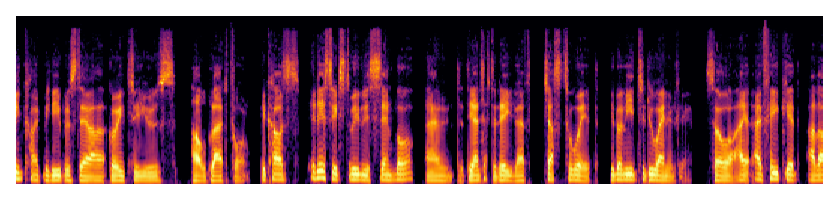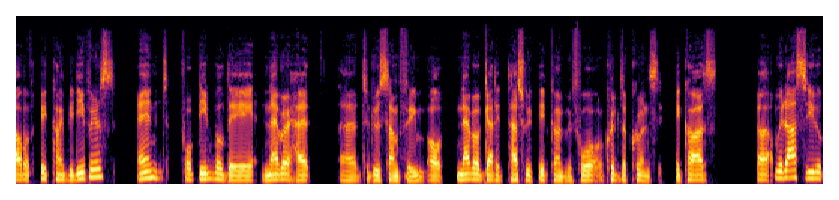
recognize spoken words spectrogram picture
Bitcoin believers, they are going to use our platform because it is extremely simple. And at the end of the day, you have just to wait. You don't need to do anything. So I, I think it a lot of Bitcoin believers and for people they never had uh, to do something or never got in touch with Bitcoin before or cryptocurrency because uh, with us you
